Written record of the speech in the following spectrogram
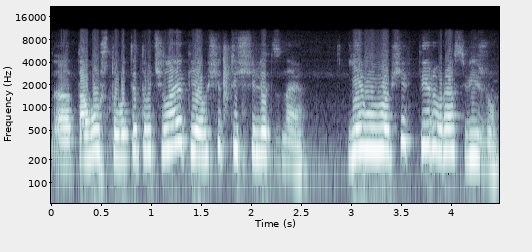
э, того, что вот этого человека я вообще тысячи лет знаю. Я его вообще в первый раз вижу.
